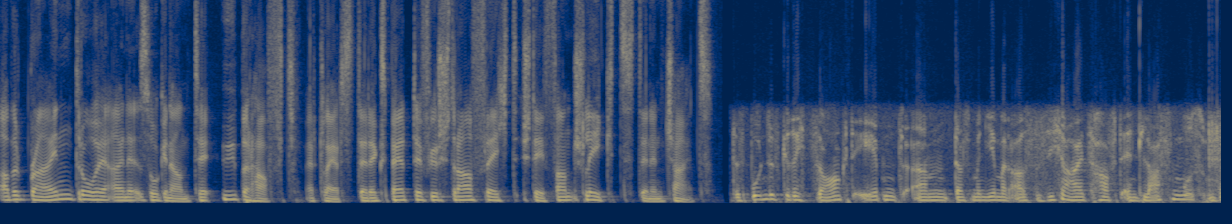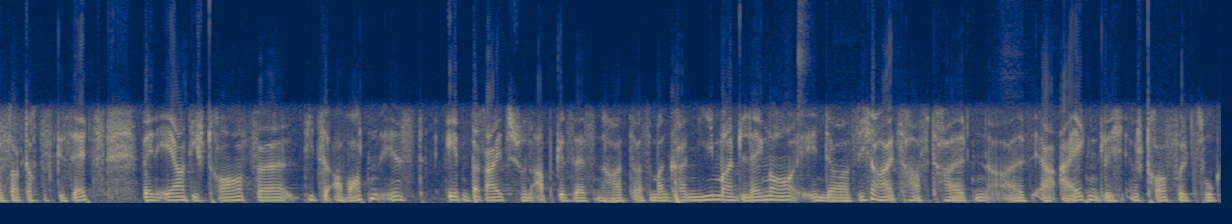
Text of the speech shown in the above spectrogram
aber Brian drohe eine sogenannte Überhaft, erklärt der Experte für Strafrecht Stefan Schlägt den Entscheid. Das Bundesgericht sagt eben, ähm, dass man jemand aus der Sicherheitshaft entlassen muss, und das sagt auch das Gesetz, wenn er die Strafe, die zu erwarten ist, eben bereits schon abgesessen hat. Also man kann niemand länger in der Sicherheitshaft halten, als er eigentlich im Strafvollzug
